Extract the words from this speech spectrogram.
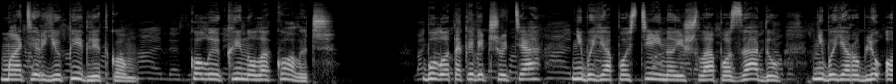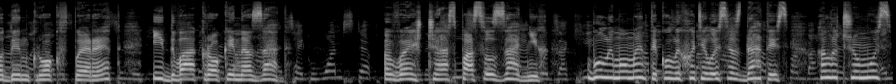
матір'ю підлітком, коли кинула коледж. Було таке відчуття, ніби я постійно йшла позаду, ніби я роблю один крок вперед і два кроки назад. Весь час пасу задніх. Були моменти, коли хотілося здатись, але чомусь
